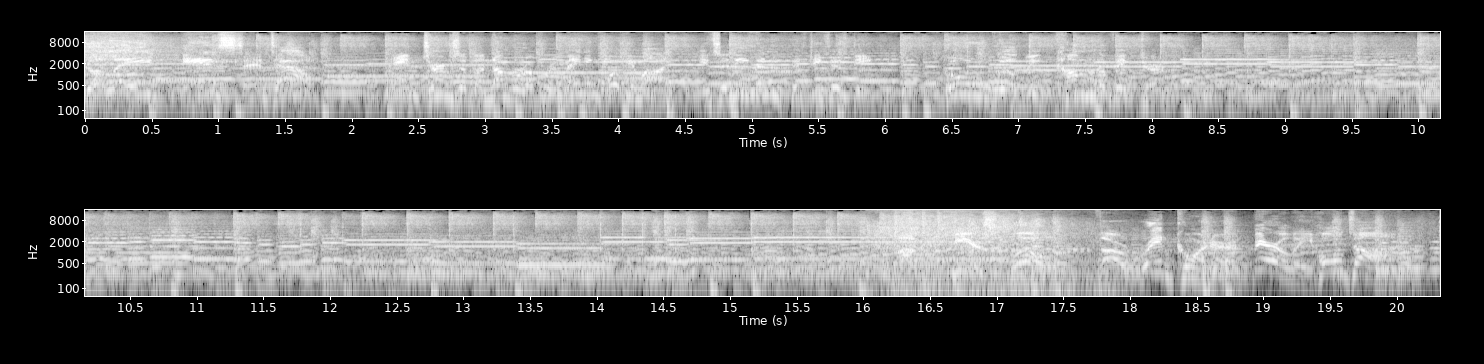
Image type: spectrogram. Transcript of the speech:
Gallade is sent out. In terms of the number of remaining Pokemon, it's an even 50-50. Become the victor? A fierce blow. The red corner barely holds on.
